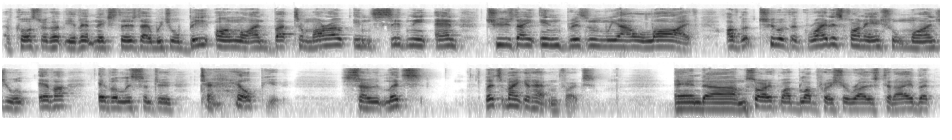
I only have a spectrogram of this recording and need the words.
Of course, we've got the event next Thursday, which will be online, but tomorrow in Sydney and Tuesday in Brisbane, we are live. I've got two of the greatest financial minds you will ever, ever listen to to help you. So let's, let's make it happen, folks. And uh, I'm sorry if my blood pressure rose today, but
